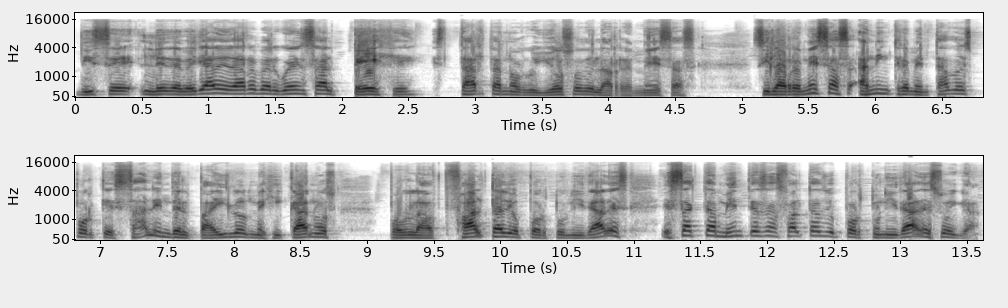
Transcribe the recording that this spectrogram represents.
Dice, le debería de dar vergüenza al peje estar tan orgulloso de las remesas. Si las remesas han incrementado es porque salen del país los mexicanos por la falta de oportunidades. Exactamente esas faltas de oportunidades, oiga.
